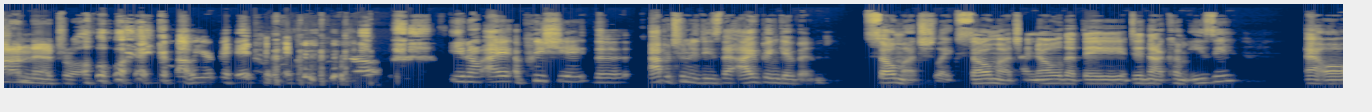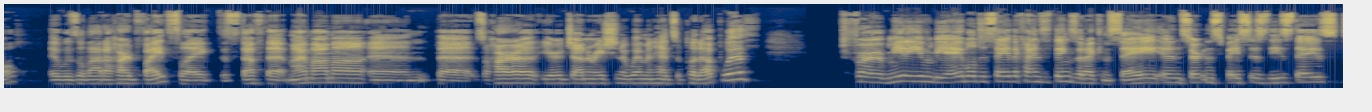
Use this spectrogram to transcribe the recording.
unnatural. like, how you're behaving. you, know? you know, I appreciate the opportunities that I've been given so much, like, so much. I know that they did not come easy at all it was a lot of hard fights, like the stuff that my mama and that Zoharah, your generation of women had to put up with. For me to even be able to say the kinds of things that I can say in certain spaces these days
